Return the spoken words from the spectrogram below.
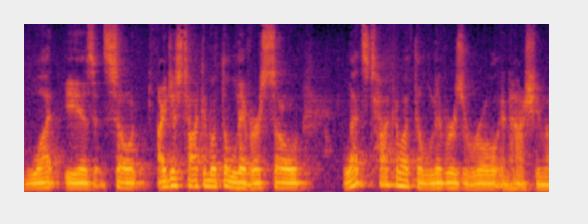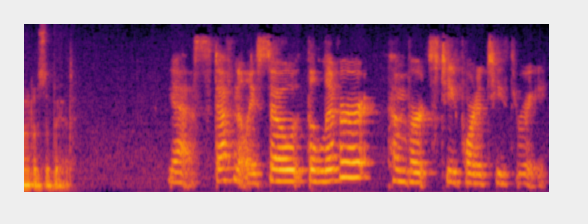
what is it? So I just talked about the liver. So Let's talk about the liver's role in Hashimoto's a bit. Yes, definitely. So the liver converts T4 to T3.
